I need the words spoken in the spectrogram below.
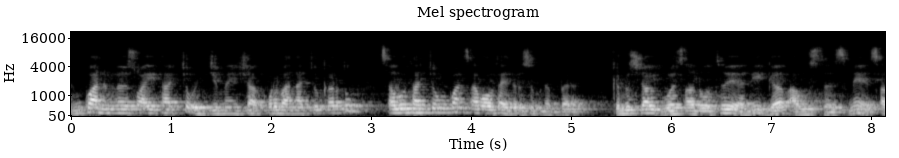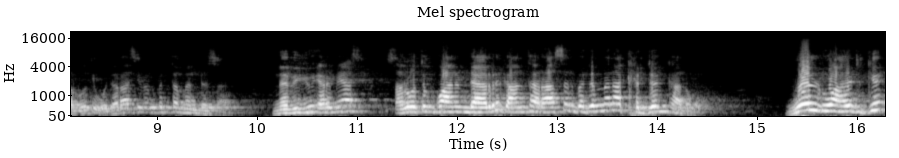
እንኳን መስዋዕታቸው እጅ መንሻ ቁርባናቸው ቀርቶ ጸሎታቸው እንኳን ጸባዖት አይደርስም ነበረ። ቅዱስ ዳዊት ወጸሎት የኔ ገብ አውስተ ጽኔ ጸሎቴ ወደ ራሴ ብብት ተመለሰ። ነቢዩ ኤርምያስ ጸሎት እንኳን እንዳያርግ አንተ ራስን በደመና ከደንክ አለው። ወልድ ዋህድ ግን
